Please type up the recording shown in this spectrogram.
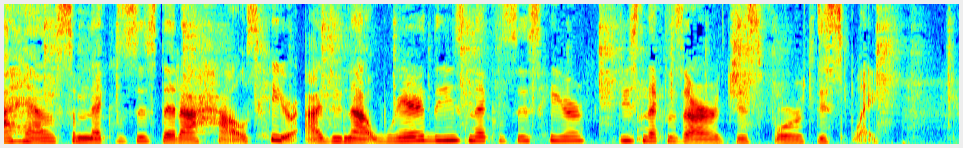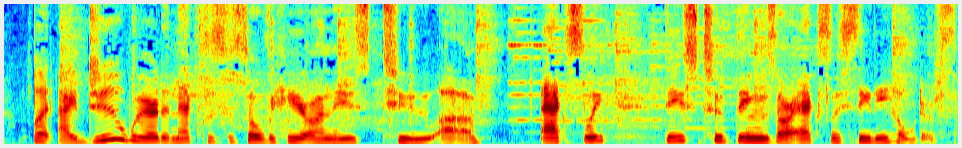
I have some necklaces that I house here. I do not wear these necklaces here. These necklaces are just for display. But I do wear the necklaces over here on these two. Uh, actually, these two things are actually CD holders.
